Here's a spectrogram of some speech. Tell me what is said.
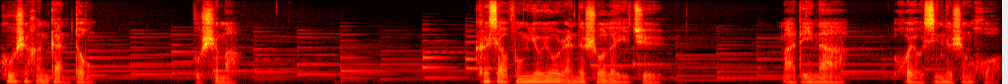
故事很感动，不是吗？可小峰悠悠然地说了一句：“马蒂娜会有新的生活，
